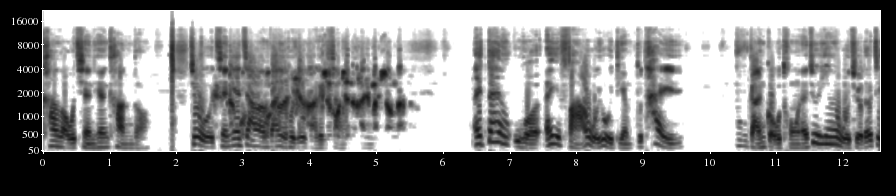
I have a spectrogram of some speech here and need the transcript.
看了，我前天看的，就我前天加完班以后就把这个看了。真的还是蛮伤感的。哎，但我哎，反而我有点不太不敢苟同哎，就是因为我觉得这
